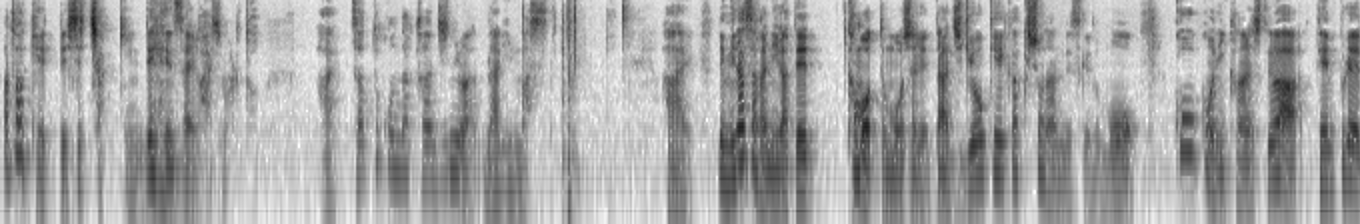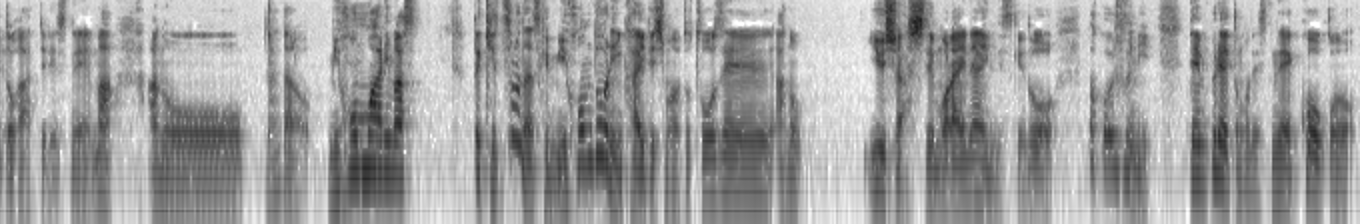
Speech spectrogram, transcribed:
あとは決定して着金で返済が始まると。はい。ざっとこんな感じにはなります。はい。で、皆さんが苦手かもって申し上げた事業計画書なんですけども、高校に関してはテンプレートがあってですね、まあ、あのー、なんだろう、見本もあります。で、結論なんですけど、見本通りに書いてしまうと当然、あの、融資はしてもらえないんですけど、まあ、こういうふうにテンプレートもですね、高校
